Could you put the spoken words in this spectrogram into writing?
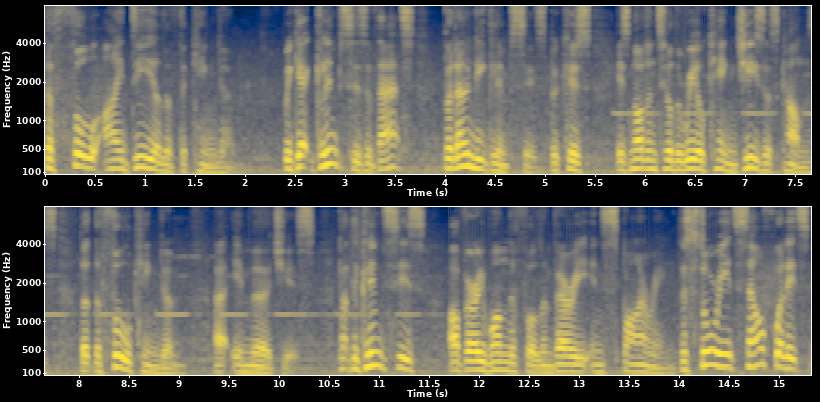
the full ideal of the kingdom. We get glimpses of that, but only glimpses, because it's not until the real king, Jesus, comes that the full kingdom uh, emerges. But the glimpses are very wonderful and very inspiring. The story itself, well, it's,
